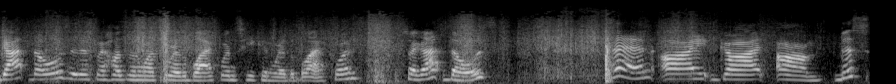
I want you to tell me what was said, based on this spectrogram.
got those, and if my husband wants to wear the black ones, he can wear the black ones. So I got those then I got, um, this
